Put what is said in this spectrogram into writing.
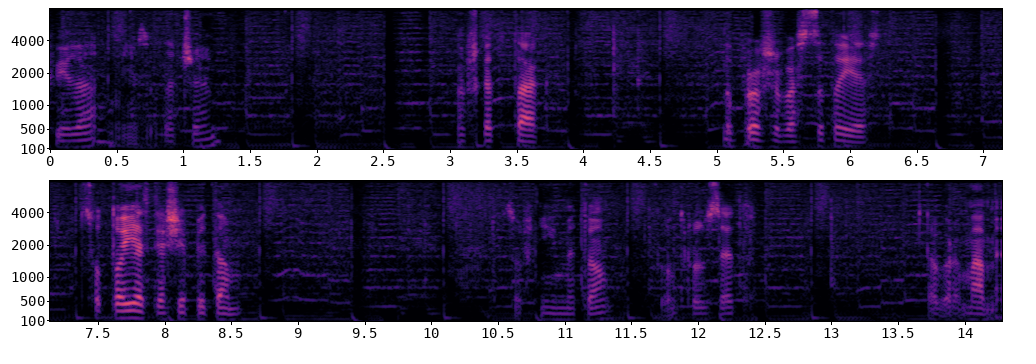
Chwilę, nie zaznaczyłem. Na przykład tak. No proszę was, co to jest? Co to jest, ja się pytam. Cofnijmy to. Ctrl Z. Dobra, mamy.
